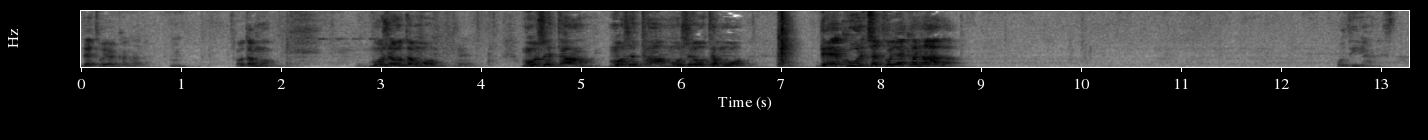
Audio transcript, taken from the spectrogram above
Де твоя Канада? М? Отамо? Може отамо? Може там, може там, може отамо. Де курча твоя Канада? От і я не знаю.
